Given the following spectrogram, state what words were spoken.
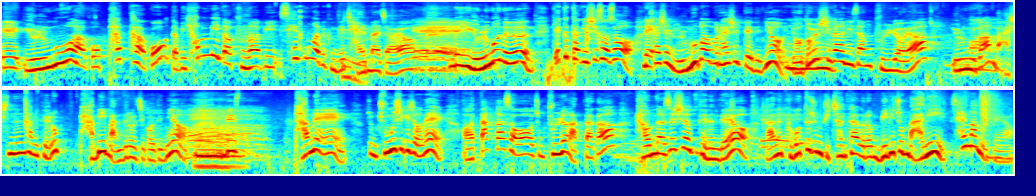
율무하고 팥하고 그다음에 현미가 궁합이 세 궁합이 굉장히 잘 맞아요. 근데 이 율무는 깨끗하게 씻어서 네. 사실 율무밥을 하실 때는요. 여덟 시간 이상 불려야 율무가 맛있는 상태로 밥이 만들어지거든요. 근데 밤에 좀 주무시기 전에 어, 닦아서 좀 불려놨다가 다음 날 쓰셔도 되는데요. 나는 그것도 좀 귀찮다 그럼 미리 좀 많이 삶아 놓으세요.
